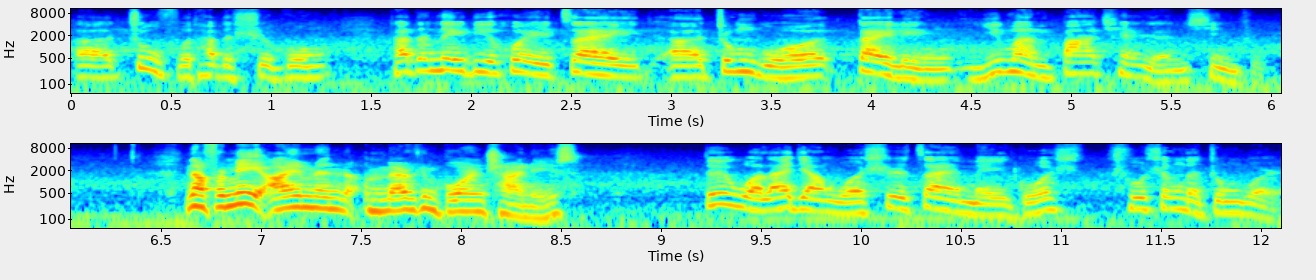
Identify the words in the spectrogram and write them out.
呃祝福他的事工，他的内地会在呃中国带领一万八千人信主。 Now, for me, I am an American born Chinese, 对于我来讲，我是在美国出生的中国人，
